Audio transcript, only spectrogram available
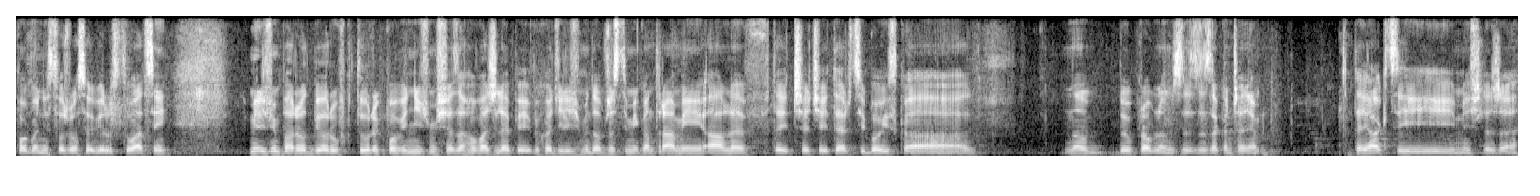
Pogoń nie stworzyła sobie wielu sytuacji. Mieliśmy parę odbiorów, w których powinniśmy się zachować lepiej. Wychodziliśmy dobrze z tymi kontrami, ale w tej trzeciej tercji boiska no, był problem ze, ze zakończeniem tej akcji i myślę, że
